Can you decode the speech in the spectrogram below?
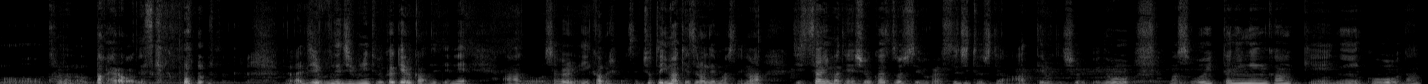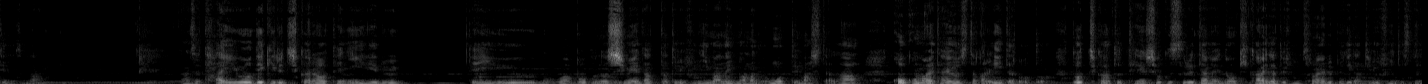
もう、コロナのバカ野郎ですけども。だから自分で自分に問いかける感じでね、あの、喋るのいいかもしれません。ちょっと今結論出ましたね。まあ、実際今転職活動してるから筋としては合ってるんでしょうけど、まあそういった人間関係に、こう、なんていうんですか、なんせ対応できる力を手に入れるっていうのは僕の使命だったというふうに今の今まで思ってましたが、ここまで対応したからいいだろうと、どっちかというと転職するための機会だというふうに捉えるべきだというふうにですね、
